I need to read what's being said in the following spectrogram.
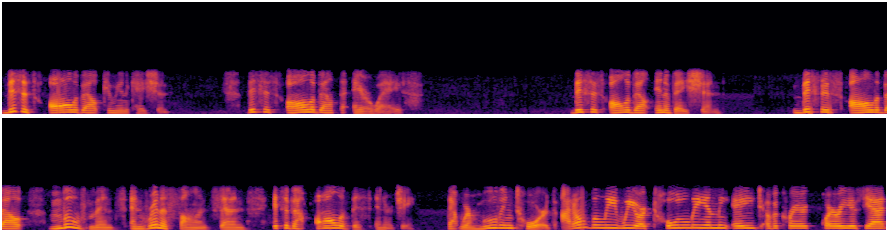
This is all about communication. This is all about the airwaves. This is all about innovation. This is all about movements and renaissance, and it's about all of this energy that we're moving towards. I don't believe we are totally in the age of Aquarius yet.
